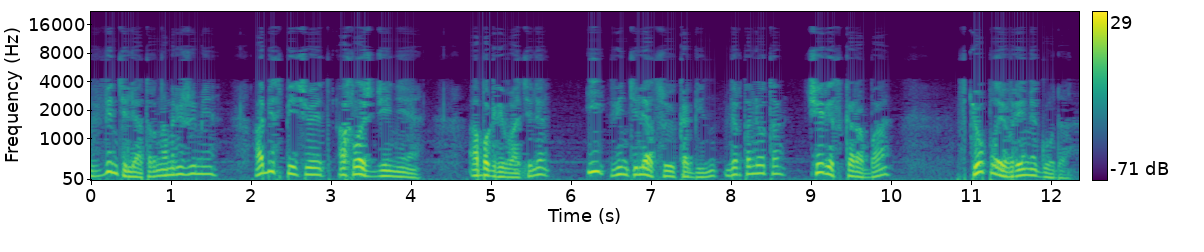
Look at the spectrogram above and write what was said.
в вентиляторном режиме обеспечивает охлаждение обогревателя и вентиляцию кабин вертолета через короба в теплое время года.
